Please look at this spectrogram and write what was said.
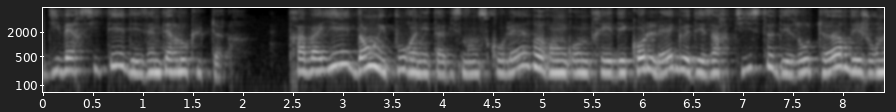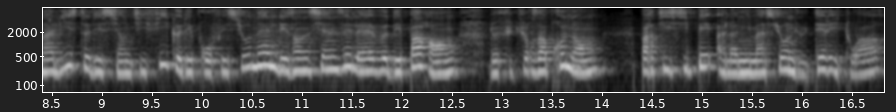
Diversité des interlocuteurs. Travailler dans et pour un établissement scolaire, rencontrer des collègues, des artistes, des auteurs, des journalistes, des scientifiques, des professionnels, des anciens élèves, des parents, de futurs apprenants, participer à l'animation du territoire,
